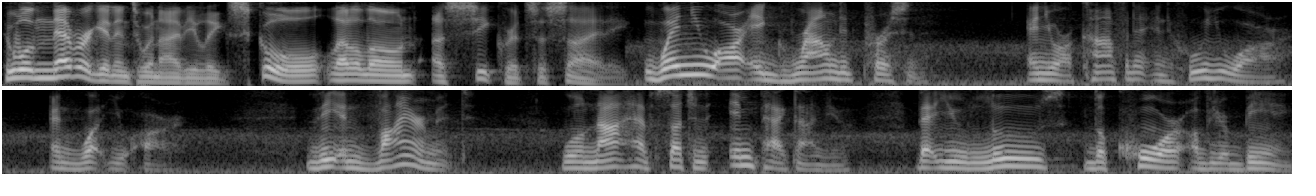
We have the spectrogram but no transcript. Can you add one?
who will never get into an Ivy League school, let alone a secret society. When you are a grounded person and you are confident in who you are and what you are, the environment will not have such an impact on you that you lose the core of your being.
